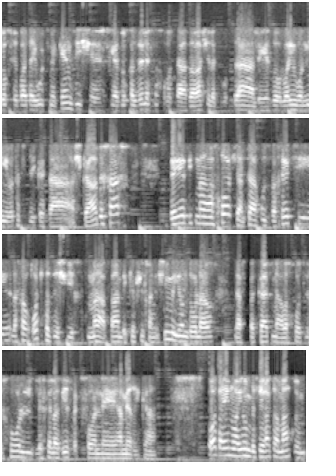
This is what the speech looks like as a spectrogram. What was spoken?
דוח חברת הייעוץ מקנזי, שלפי הדוח הזה לפחות, העברה של הקבוצה לאזור לא עירוני לא תצדיק את ההשקעה בכך. וביט מערכות שעלתה אחוז וחצי, לאחר עוד חוזה שהיא חתמה, הפעם בהיקף של 50 מיליון דולר, לאספקת מערכות לחו"ל, לחיל אוויר בצפון אמריקה. עוד היינו היום בזירת המאקרו עם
